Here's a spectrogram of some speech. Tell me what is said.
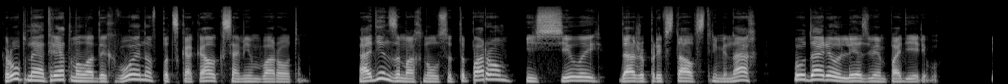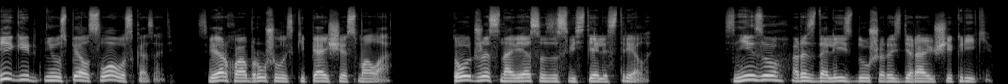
Крупный отряд молодых воинов подскакал к самим воротам. Один замахнулся топором и с силой, даже привстал в стременах, ударил лезвием по дереву. Игорь не успел слова сказать. Сверху обрушилась кипящая смола. Тут же с навеса засвистели стрелы. Снизу раздались душераздирающие крики.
